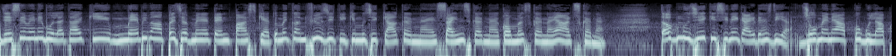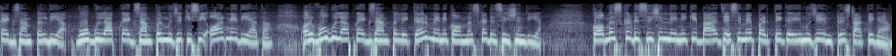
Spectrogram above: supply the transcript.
जैसे मैंने बोला था कि मैं भी वहाँ पर जब मैंने टेंथ पास किया तो मैं कंफ्यूज ही थी कि मुझे क्या करना है साइंस करना है कॉमर्स करना है आर्ट्स करना है। तब मुझे किसी ने गाइडेंस दिया, जो मैंने आपको गुलाब का एग्ज़ाम्पल दिया, वो गुलाब का एग्ज़ाम्पल मुझे किसी और ने दिया था, और वो गुलाब का एग्ज़ाम्पल लेकर मैंने कॉमर्स का डिसीज़न लिया। कॉमर्स का डिसीज़न लेने के बाद जैसे मैं पढ़ते गई, मुझे इंटरेस्ट आते गया।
